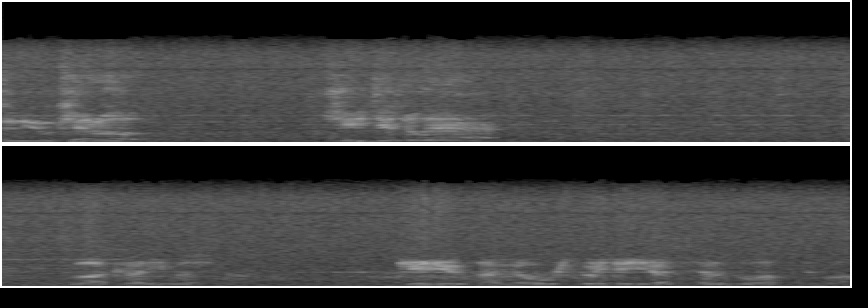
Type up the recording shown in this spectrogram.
ずに受けろ聞いてんのか？わかりました。桐生さんがお一人でいらっしゃるとあっては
